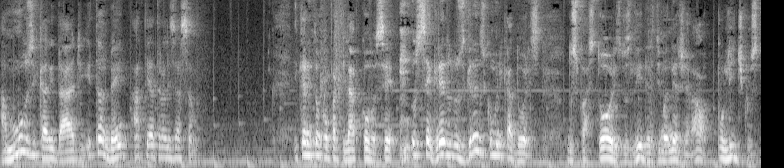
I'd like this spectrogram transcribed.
a musicalidade e também a teatralização. E quero então compartilhar com você o segredo dos grandes comunicadores, dos pastores, dos líderes de maneira geral, políticos,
